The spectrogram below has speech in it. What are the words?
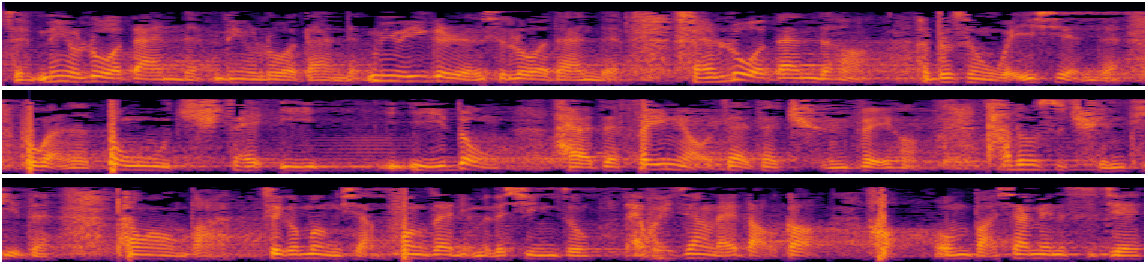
这没有落单的，没有落单的，没有一个人是落单的。虽然落单的哈，它都是很危险的，不管是动物在。移移动，还有在飞鸟在在群飞哈，它都是群体的。盼望我们把这个梦想放在你们的心中，来会这样来祷告。好，我们把下面的时间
